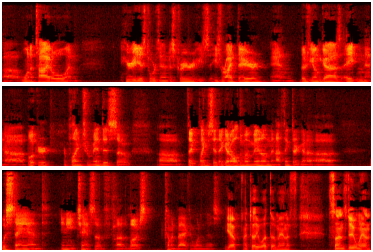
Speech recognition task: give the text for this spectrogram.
uh, won a title, and here he is towards the end of his career. He's he's right there, and those young guys, Ayton and uh, Booker, are playing tremendous. So, uh, they, like you said, they got all the momentum, and I think they're gonna uh, withstand any chance of uh, the Bucks coming back and winning this. Yep, I tell you what though, man, if Suns do win,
